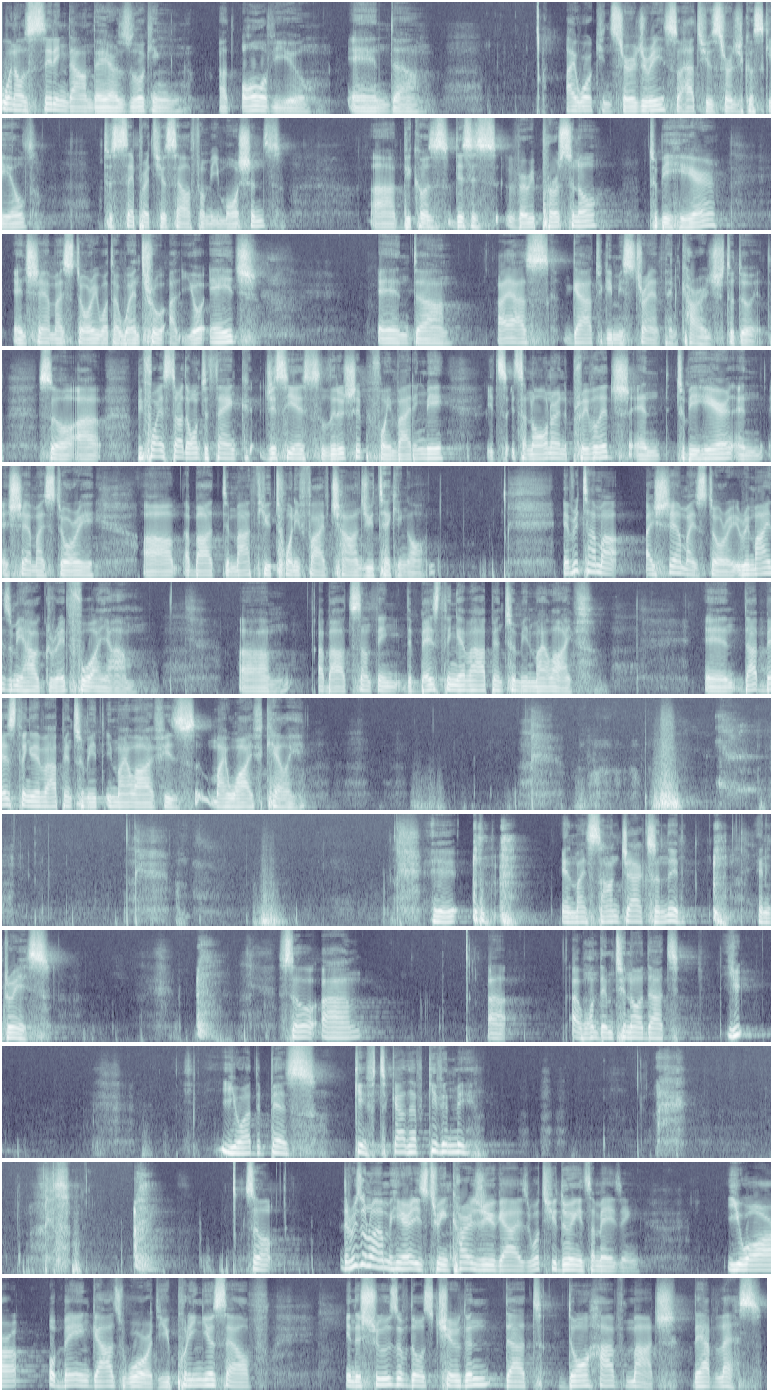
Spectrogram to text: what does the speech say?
when I was sitting down there, I was looking at all of you, and uh, I work in surgery, so I had to use surgical skills to separate yourself from emotions uh, because this is very personal to be here and share my story, what I went through at your age. And uh, I ask God to give me strength and courage to do it. So uh, before I start, I want to thank GCS leadership for inviting me. It's, it's an honor and a privilege and to be here and, and share my story uh, about the Matthew 25 challenge you're taking on. Every time I, I share my story, it reminds me how grateful I am um, about something, the best thing ever happened to me in my life. And that best thing that ever happened to me in my life is my wife, Kelly. Uh, and my son Jackson and, and Grace. So um, uh, I want them to know that you, you are the best gift God have given me. So the reason why I'm here is to encourage you guys. What you're doing is amazing. You are obeying God's word. You're putting yourself in the shoes of those children that don't have much, they have less.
